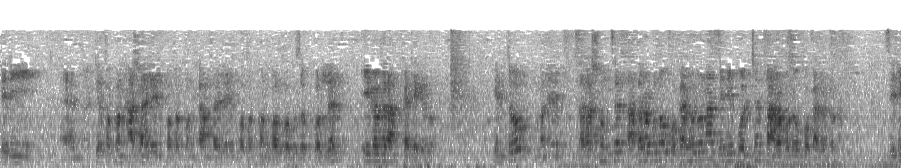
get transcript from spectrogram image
তিনি কতক্ষণ হাসাইলেন, কতক্ষণ কামড়াইলেন কতক্ষণ গল্প গুজব করলেন এইভাবে রাত কেটে গেল। কিন্তু মানে যারা শুনছেন, তাদেরও কোনো উপকার হলো না, যিনি বলছেন, তারও কোনো উপকার হলো না। যিনি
